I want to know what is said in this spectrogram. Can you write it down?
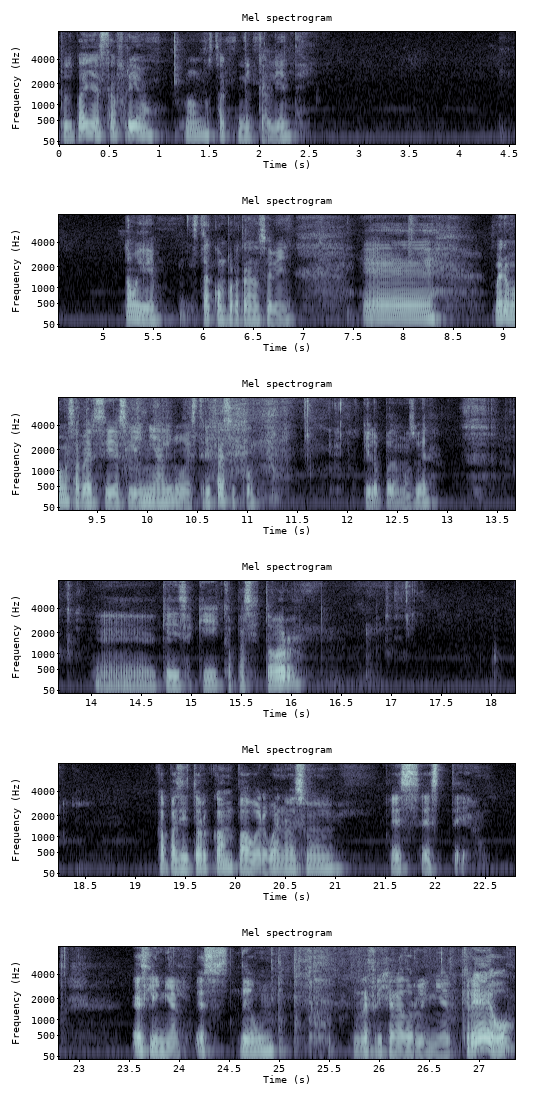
pues vaya, está frío. No, no está ni caliente. Está muy bien. Está comportándose bien. Eh, bueno, vamos a ver si es lineal o es trifásico. Aquí lo podemos ver. Eh, ¿Qué dice aquí? Capacitor. Capacitor con power. Bueno, es un. Es este. Es lineal. Es de un refrigerador lineal. Creo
